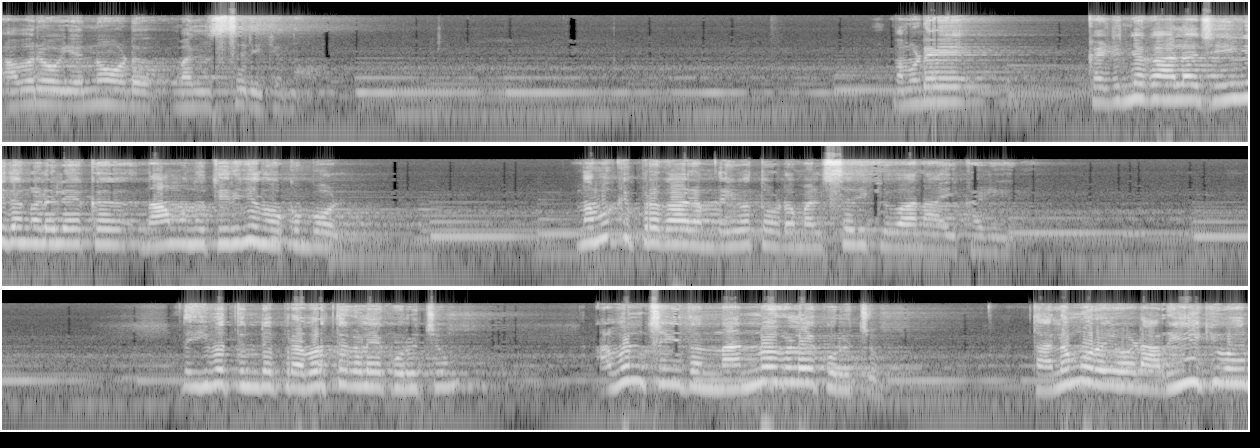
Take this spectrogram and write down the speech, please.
അവരോ എന്നോട് മത്സരിക്കുന്നു. നമ്മുടെ കഴിഞ്ഞകാല ജീവിതങ്ങളിലേക്ക് നാം ഒന്ന് തിരിഞ്ഞു നോക്കുമ്പോൾ നമുക്കിപ്രകാരം ദൈവത്തോട് മത്സരിക്കുവാനായി കഴിയും. ദൈവത്തിന്റെ പ്രവൃത്തികളെക്കുറിച്ചും അവൻ ചെയ്ത നന്മകളെക്കുറിച്ചും തലമുറയോട് അറിയിക്കുവാൻ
